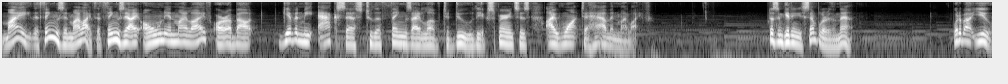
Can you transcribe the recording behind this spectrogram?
my the things in my life, the things I own in my life are about giving me access to the things I love to do, the experiences I want to have in my life. Doesn't get any simpler than that. What about you?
